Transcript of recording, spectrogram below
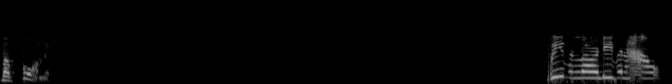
but for me. We even learned even how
